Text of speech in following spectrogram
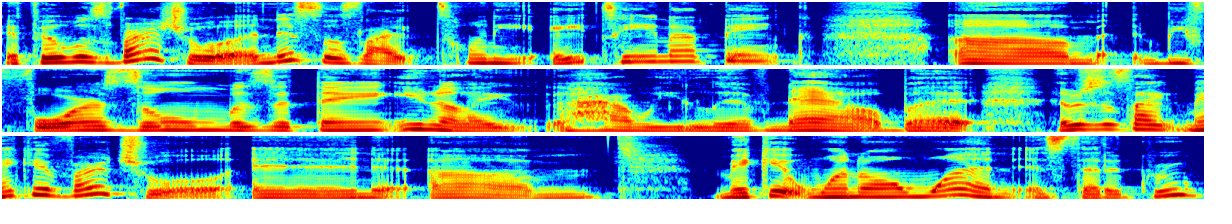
if it was virtual? And this was like 2018, I think, um, before Zoom was a thing, you know, like how we live now. But it was just like, make it virtual and um, make it one on one instead of group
